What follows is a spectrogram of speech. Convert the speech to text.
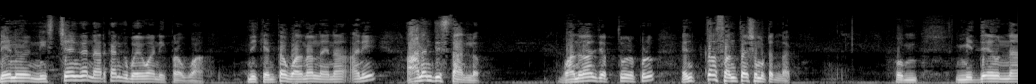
నేను నిశ్చయంగా నరకానికి పోయేవాడిని ప్రవ్వా. నీకెంతో వదనాలనైనా అని ఆనందిస్తానులో. వందనాలు చెప్తున్నప్పుడు ఎంతో సంతోషం ఉంటుంది నాకు మిద్దే ఉన్నా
